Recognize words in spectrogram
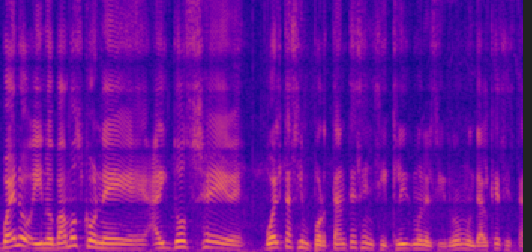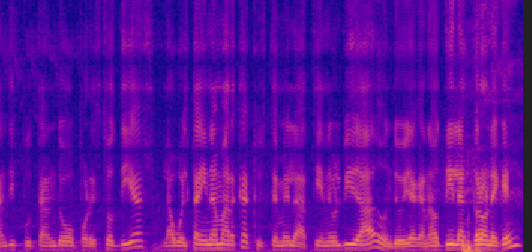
Bueno, y nos vamos con. Eh, hay dos eh, vueltas importantes en ciclismo, en el ciclismo mundial que se están disputando por estos días. La vuelta a Dinamarca, que usted me la tiene olvidada, donde hoy ha ganado Dylan Groningen.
